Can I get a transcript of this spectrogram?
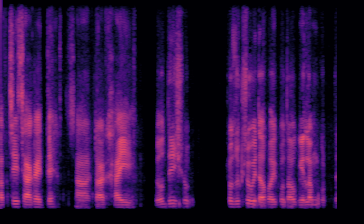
যাচ্ছি চা খাইতে। চা টা খাই। যদি সুযোগ সুবিধা হয় কোথাও গেলাম করতে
